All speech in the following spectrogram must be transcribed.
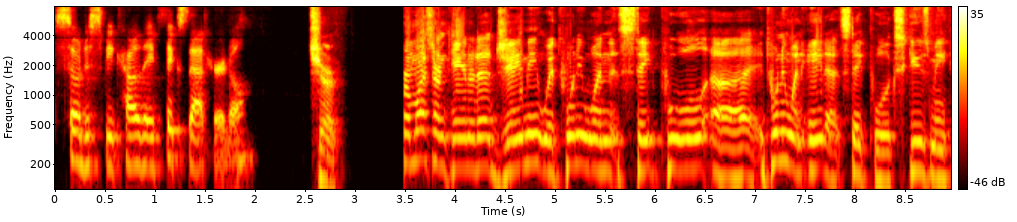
so to speak, how they fix that hurdle. Sure. From Western Canada, Jamie with 21 stake pool, uh, 21 ADA stake pool, excuse me.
